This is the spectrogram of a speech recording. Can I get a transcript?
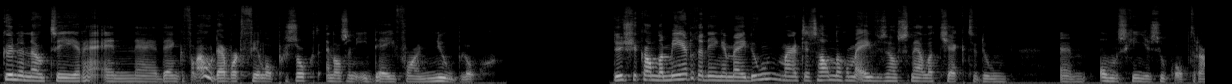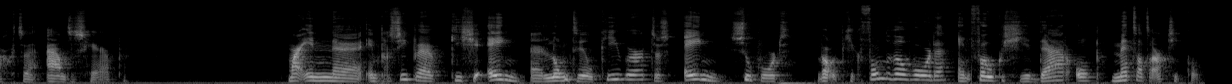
kunnen noteren en uh, denken van, oh, daar wordt veel op gezocht en dat is een idee voor een nieuw blog. Dus je kan er meerdere dingen mee doen, maar het is handig om even zo'n snelle check te doen um, om misschien je zoekopdrachten aan te scherpen. Maar in, uh, in principe kies je één longtail keyword, dus één zoekwoord waarop je gevonden wil worden en focus je daarop met dat artikel.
